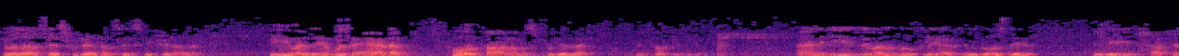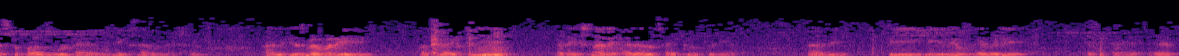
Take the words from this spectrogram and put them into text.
He was also a student of Sri He was able to add up four columns together without difficulty. And he is the one who cleared in those days in the shortest possible time the examination. And his memory was like a dictionary and an encyclopedia. And he, he, lived a very a, a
